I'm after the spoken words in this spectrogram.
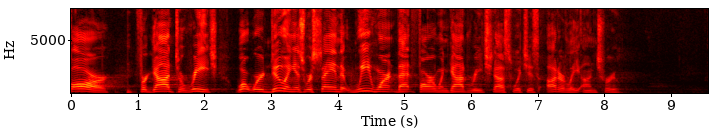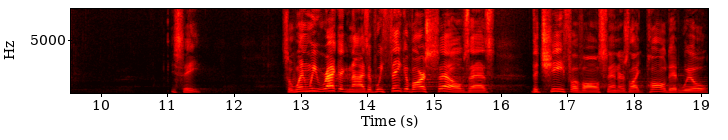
far for God to reach, what we're doing is we're saying that we weren't that far when God reached us, which is utterly untrue. You see? So when we recognize, if we think of ourselves as the chief of all sinners, like Paul did, we'll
